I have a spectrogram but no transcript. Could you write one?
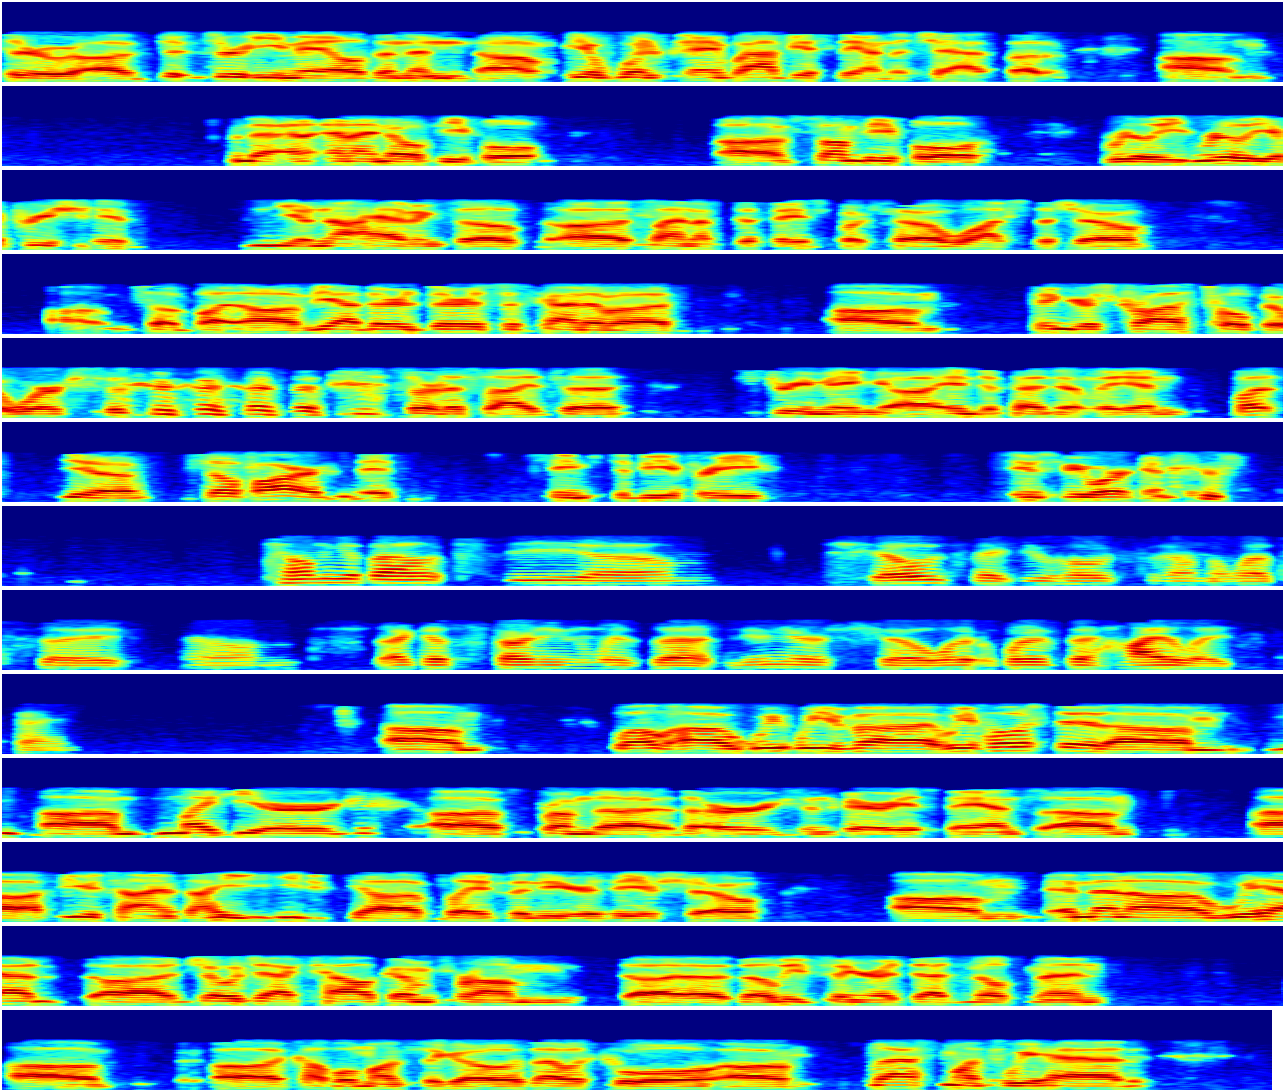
through uh, th- through emails, and then uh, you know, when, obviously on the chat, but um, that, and I know people, uh, some people really really appreciate you know not having to uh, sign up to Facebook to watch the show. Um, so, but um, yeah, there there is just kind of a um, fingers crossed, hope it works sort of side to streaming uh, independently. And but you know, so far it seems to be free, seems to be working. Tell me about the um, shows that you hosted on the website. Um, I guess starting with that New Year's show, what what have the highlights been? Um, well, uh, we, we've uh, we've hosted um, um, Mikey Erg uh, from the the Ergs and various bands um, uh, a few times. Now he he uh, played the New Year's Eve show, um, and then uh, we had uh, Joe Jack Talcum from uh, the lead singer at Dead Milkmen uh, a couple months ago. That was cool. Um, last month we had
